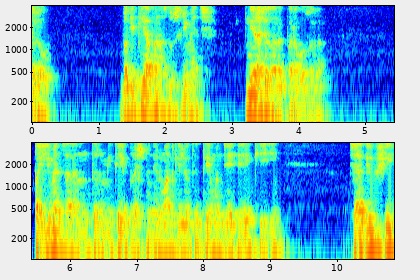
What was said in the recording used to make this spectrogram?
हॅलो. बघितली आपण आज दुसरी मॅच निराशाजनक पराभव झाला. पहिली मॅच झाल्यानंतर मी काही प्रश्न निर्माण केले होते. ते म्हणजे हे की ज्या दिवशी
